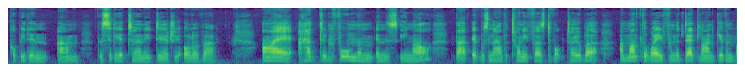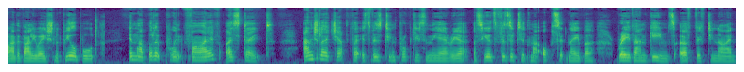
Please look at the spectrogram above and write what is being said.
copied in um, the city attorney, Deirdre Oliver. I had to inform them in this email that it was now the 21st of October, a month away from the deadline given by the Valuation Appeal Board in my bullet point five, I state Angelo Jephthah is visiting properties in the area as he has visited my opposite neighbour, Ray Van Geems, Erf 59,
